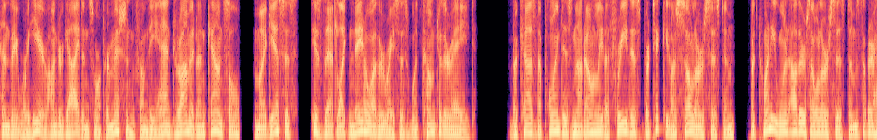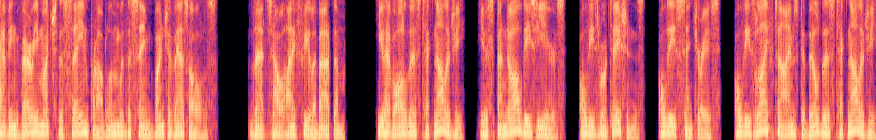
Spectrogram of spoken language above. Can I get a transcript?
and they were here under guidance or permission from the Andromedan Council, my guess is, is that like NATO other races would come to their aid. Because the point is not only to free this particular solar system, but 21 other solar systems that are having very much the same problem with the same bunch of assholes. That's how I feel about them. You have all this technology, you spend all these years, all these rotations, all these centuries, all these lifetimes to build this technology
